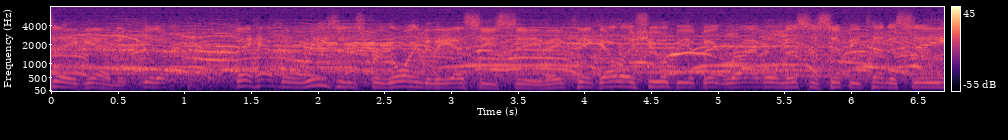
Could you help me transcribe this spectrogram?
Say again, you know, they have their reasons for going to the SEC. They think LSU would be a big rival, Mississippi, Tennessee.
